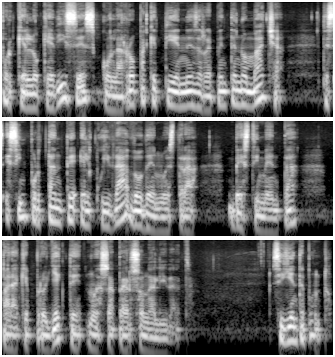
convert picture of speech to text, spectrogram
porque lo que dices con la ropa que tienes de repente no macha. Entonces es importante el cuidado de nuestra vestimenta para que proyecte nuestra personalidad. Siguiente punto.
